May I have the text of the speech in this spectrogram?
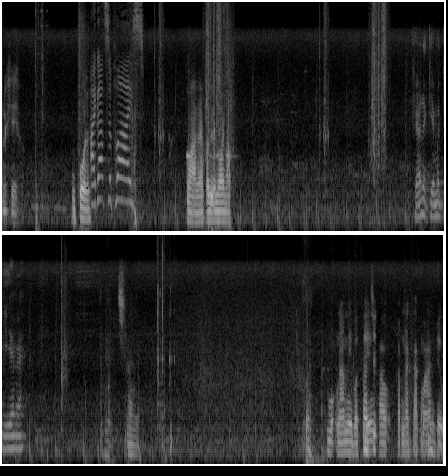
โอเคผมโฟน I got supplies. กว่าแล้วก็เล่นร้อยนัดแค่ในเกมเมื่อกี้ใช่ไหมใช่หมวกน้ำนี่บดใส่เขากับหน้ากากม้าเดี๋ยว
